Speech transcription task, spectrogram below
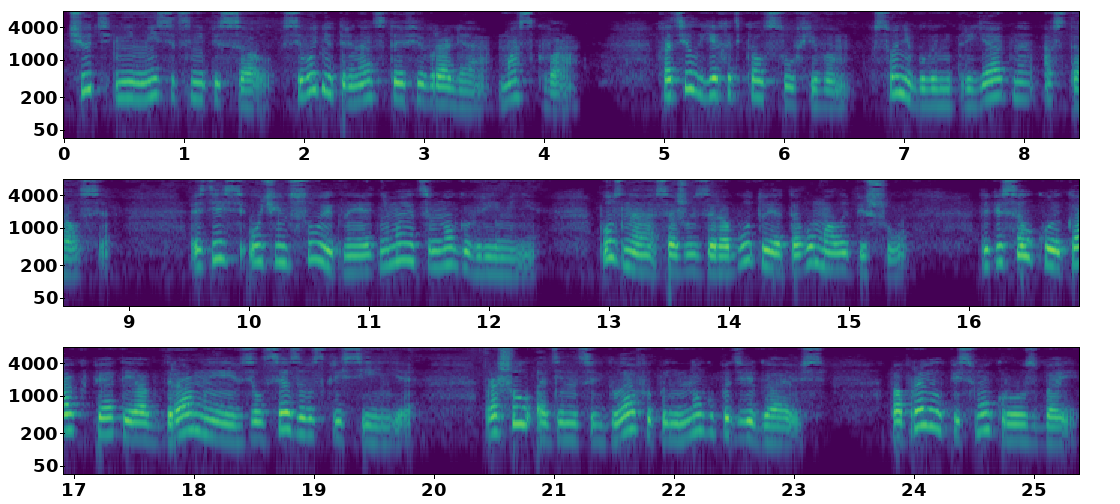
Чуть не месяц не писал. Сегодня 13 февраля. Москва. Хотел ехать к Алсуфьевым. Соне было неприятно, остался. Здесь очень суетно и отнимается много времени. Поздно сажусь за работу и оттого мало пишу. Дописал кое-как пятый акт драмы и взялся за воскресенье. Прошел одиннадцать глав и понемногу подвигаюсь. Поправил письмо Кросбай.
